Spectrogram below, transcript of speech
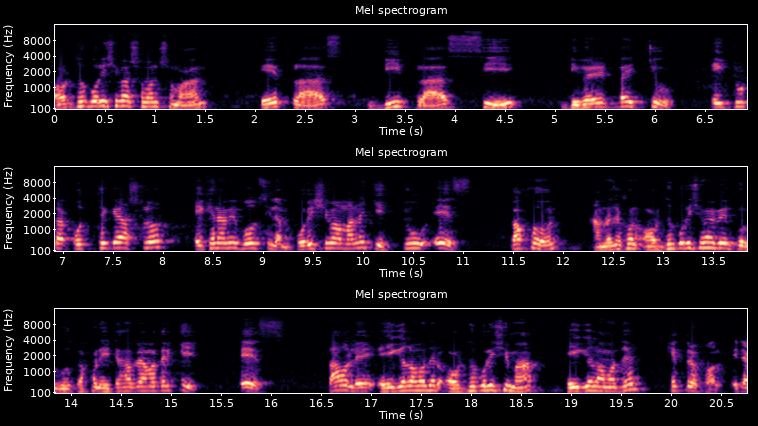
অর্ধ পরিসীমা সমান সমান A plus B plus C divided by two এই টুটা থেকে আসলো? এখানে আমি বলছিলাম, পরিসীমা মানে কি? টু এস তখন আমরা যখন অর্ধ পরিসীমা বের করব, তখন এটা হবে আমাদের কি? এস তাহলে এই গেল আমাদের অর্ধ পরিসীমা, এই গেল আমাদের ক্ষেত্রফল। এটা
